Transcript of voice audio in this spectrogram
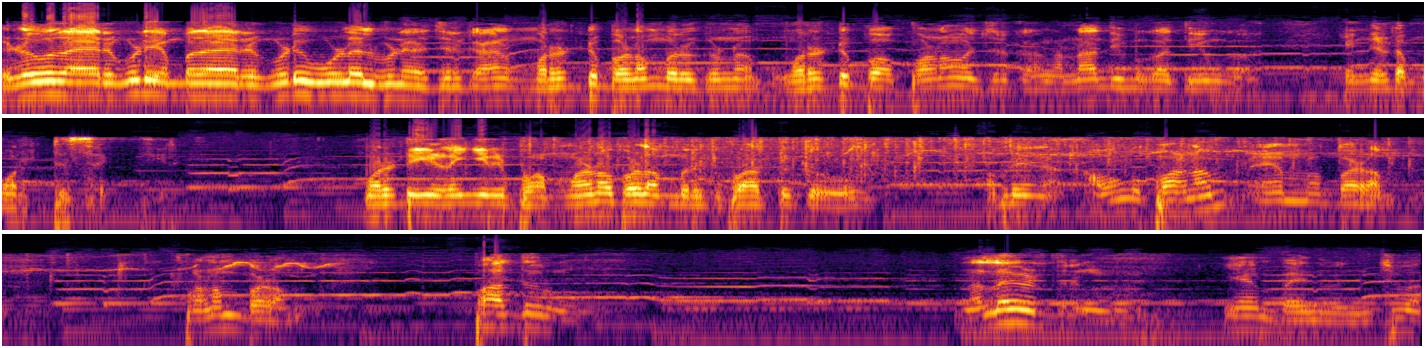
எழுபதாயிரம் கோடி எண்பதாயிரம் கோடி ஊழல் பண்ணி வச்சிருக்காங்க. முரட்டு பணம் இருக்குன்னு முரட்டு ப- பணம் வச்சிருக்காங்க. அதிமுக திமுக எங்கள்கிட்ட முரட்டு சக்தி இருக்கு. முரட்டு இளைஞர் ப- மனோபலம் இருக்கு பார்த்துக்கோ அப்படின்னா அவங்க பணம் நம்ம பழம் பணம் பழம் பார்த்துக்கணும். நல்லா எடுத்துருங்க. ஏன் பயந்து சும்மா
